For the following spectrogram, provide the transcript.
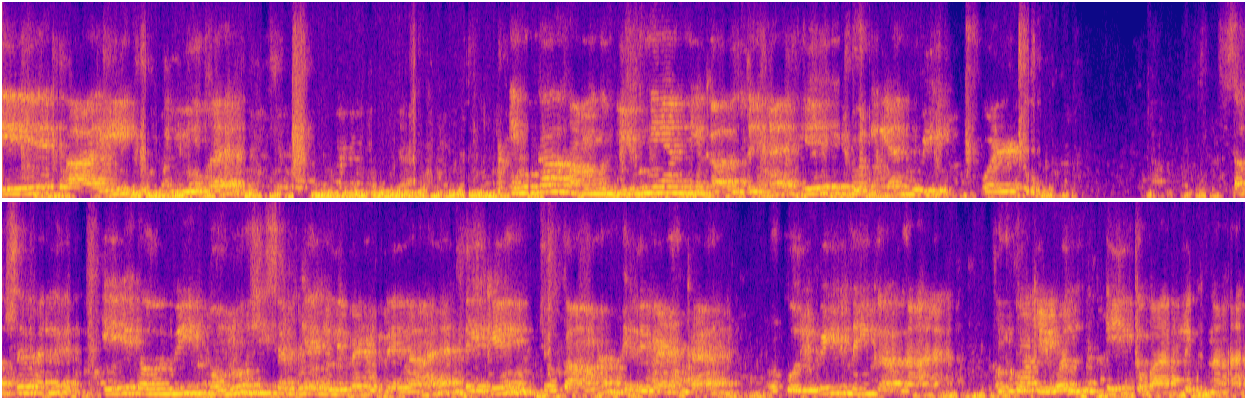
a i u है इनका हम यूनियन निकालते हैं A union B equal to सबसे पहले ए और बी दोनों ही सेट के एलिमेंट लेना है लेकिन जो कॉमन एलिमेंट है उनको रिपीट नहीं करना है उनको केवल एक बार लिखना है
